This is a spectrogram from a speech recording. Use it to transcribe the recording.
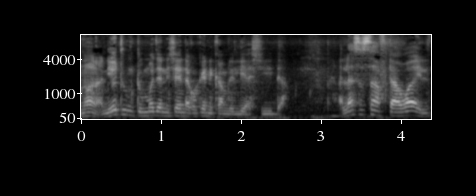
unaona? Ni tu mtu mmoja nishaenda kwake nikamlilia shida. Ala sasa after a while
